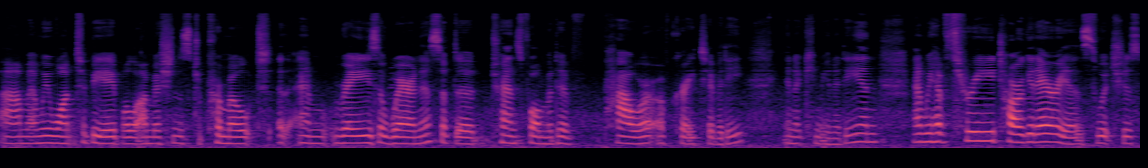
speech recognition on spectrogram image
Um, and we want to be able our missions to promote and raise awareness of the transformative power of creativity in a community. And, and we have three target areas, which is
